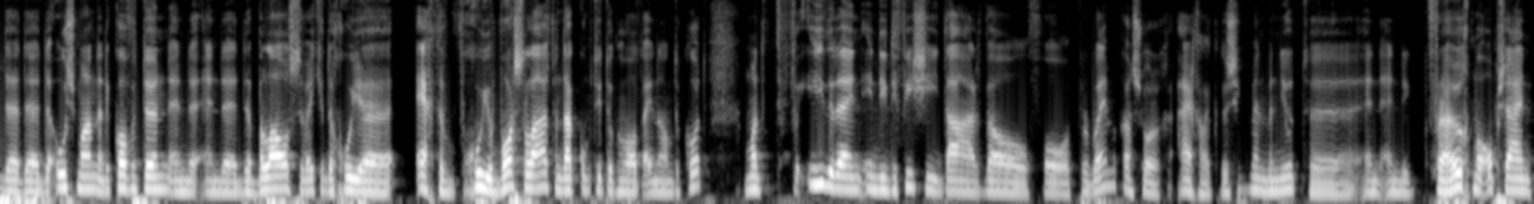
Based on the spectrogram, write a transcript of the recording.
de, de, de Oesman en de Covington en de, en de, de Balals, weet je, de goede, echte goede worstelaars, want daar komt hij toch nog wel het een en ander tekort. Maar voor iedereen in die divisie daar wel voor problemen kan zorgen, eigenlijk. Dus ik ben benieuwd eh, en, en ik verheug me op zijn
